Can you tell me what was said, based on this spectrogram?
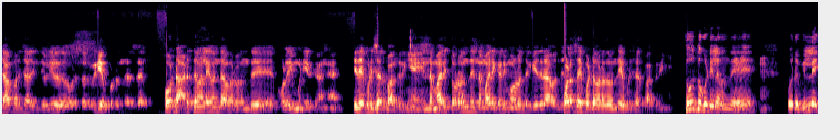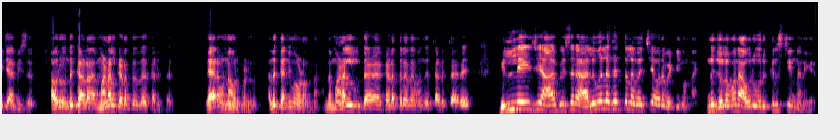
ஜாஃபர் சாதின்னு சொல்லி ஒருத்தர் வீடியோ போட்டிருந்தாரு சார். போட்டு அடுத்த நாளே வந்து அவர் வந்து கொலை பண்ணியிருக்காங்க. இதை எப்படி சார் பாக்குறீங்க? இந்த மாதிரி தொடர்ந்து இந்த மாதிரி கனிம வளத்துக்கு எதிராக வந்து கொலை செய்யப்பட்டு வர்றதை வந்து எப்படி சார் பாக்குறீங்க? தூத்துக்குடியில வந்து. ஒரு வில்லேஜ் ஆபீசர் அவர் வந்து கட மணல் கடத்ததை தடுத்தார். வேற ஒன்றும் அவர் பண்ணல. அது கனிம வளம் தான். அந்த மணல் த கடத்துறதை வந்து தடுத்தாரு. வில்லேஜ் ஆபீசர் அலுவலகத்துல வச்சு அவரை வெட்டி கொண்டாங்க இன்னும் சொல்ல போனா அவர் ஒரு கிறிஸ்டின் நினைக்கிறேன்.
